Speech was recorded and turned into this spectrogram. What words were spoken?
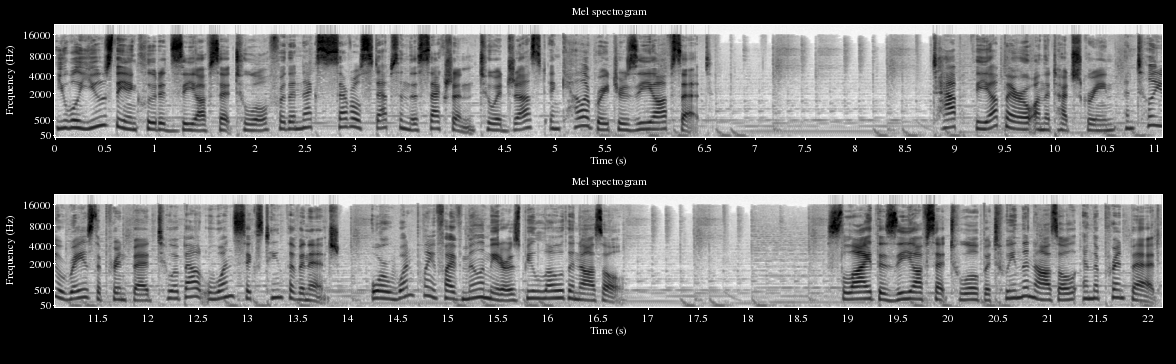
You will use the included Z Offset tool for the next several steps in this section to adjust and calibrate your Z offset. Tap the up arrow on the touchscreen until you raise the print bed to about 1 16th of an inch, or 1.5 millimeters below the nozzle. Slide the Z offset tool between the nozzle and the print bed.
